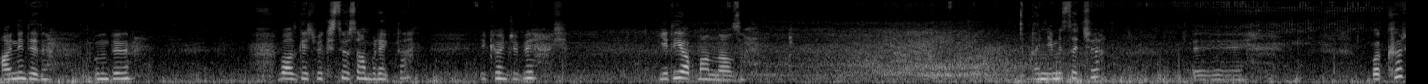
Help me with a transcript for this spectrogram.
Anne dedim bunu dedim vazgeçmek istiyorsan bu renkten ilk önce bir 7 yapman lazım. Annemin saçı ee, bakır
